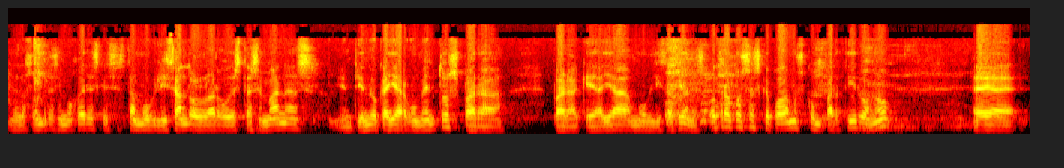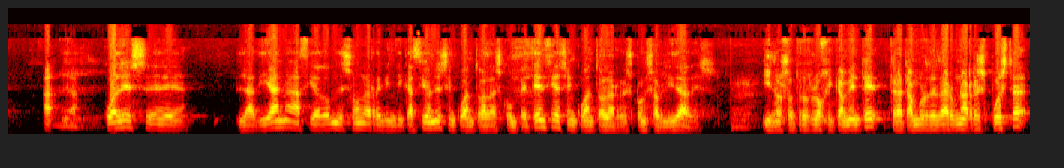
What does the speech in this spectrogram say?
de los hombres y mujeres que se están movilizando a lo largo de estas semanas y entiendo que hay argumentos para, para que haya movilizaciones. Otra cosa es que podamos compartir o no eh, cuál es eh, la diana hacia dónde son las reivindicaciones en cuanto a las competencias, en cuanto a las responsabilidades. Y nosotros, lógicamente, tratamos de dar una respuesta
